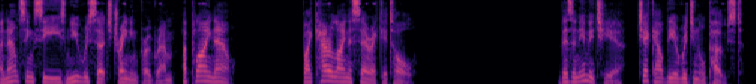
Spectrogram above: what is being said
Announcing CE's new research training program, Apply Now. By Karolina Sarek et al. There's an image here, check out the original post.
